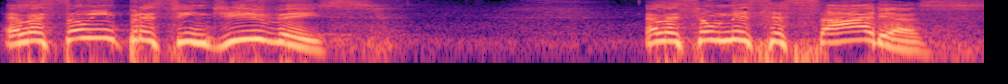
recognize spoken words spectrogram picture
Elas são imprescindíveis, elas são necessárias.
